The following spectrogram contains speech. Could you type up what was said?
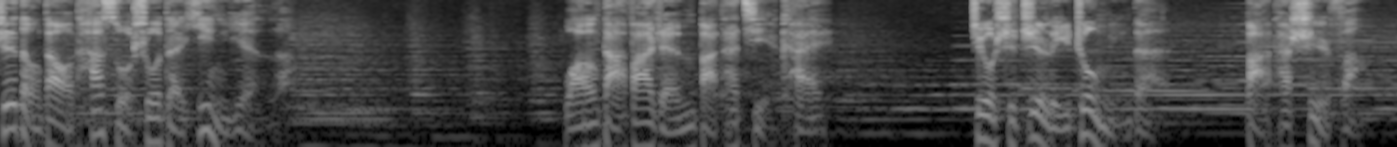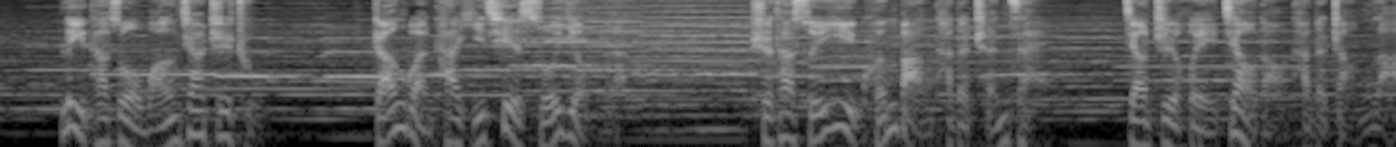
只等到他所说的应验了。王大发人把他解开，就是治理众民的，把他释放，立他做王家之主，掌管他一切所有的，使他随意捆绑他的臣宰。将智慧教导他的长老。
